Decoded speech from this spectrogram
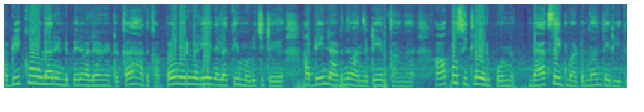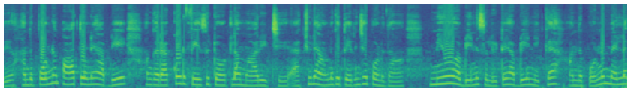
அப்படியே கூலாக ரெண்டு பேரும் விளையாண்டுட்டு இருக்க. அதுக்கப்புறம் ஒரு வழியாக இது எல்லாத்தையும் முடிச்சுட்டு அப்படியே நடந்து வந்துட்டே இருக்காங்க. ஆப்போசிட்டில் ஒரு பொண்ணு. பேக் சைட் மட்டும்தான் தெரியுது. அந்த பொண்ணை பார்த்தோன்னே அப்படியே அங்கே ரக்கோட ஃபேஸு டோட்டலாக மாறிடுச்சு. ஆக்சுவலி அவனுக்கு தெரிஞ்ச பொண்ணு தான். மியூ அப்படின்னு சொல்லிட்டு அப்படியே நிற்க அந்த பொண்ணு மெல்ல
